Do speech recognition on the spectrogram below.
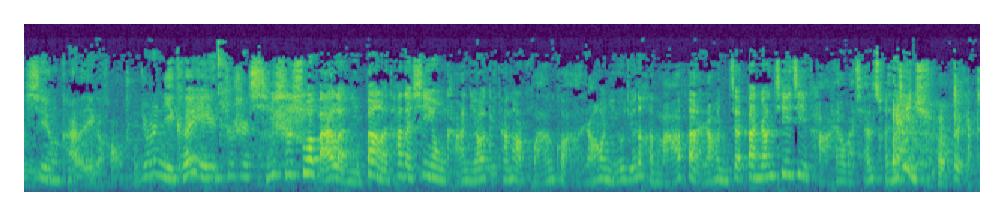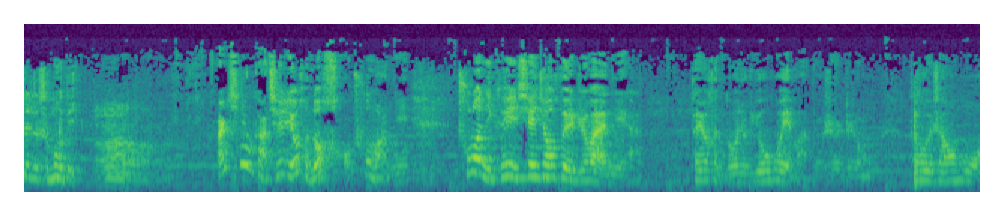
信用卡的一个好处，就是你可以就是其实说白了，你办了他的信用卡，你要给他那儿还款，然后你又觉得很麻烦，然后你再办张借记卡，还要把钱存进去，对，这就是目的。嗯，而信用卡其实有很多好处嘛，你除了你可以先消费之外，你它有很多就是优惠嘛，就是这种特惠商户，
